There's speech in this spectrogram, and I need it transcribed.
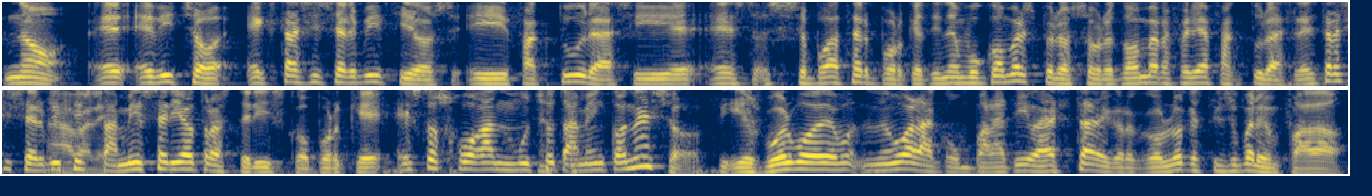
No, he, dicho extras y servicios y facturas y esto se puede hacer porque tiene WooCommerce, pero sobre todo me refería a facturas. extras y servicios ah, también sería otro asterisco, porque estos juegan mucho también con eso. Y os vuelvo de nuevo a la comparativa esta de creo que estoy súper enfadado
